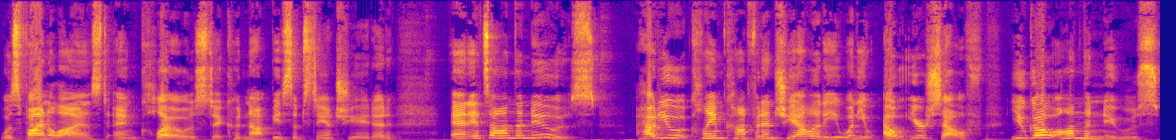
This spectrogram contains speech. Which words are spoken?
was finalized and closed, it could not be substantiated, and it's on the news. How do you claim confidentiality when you out yourself? You go on the news,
